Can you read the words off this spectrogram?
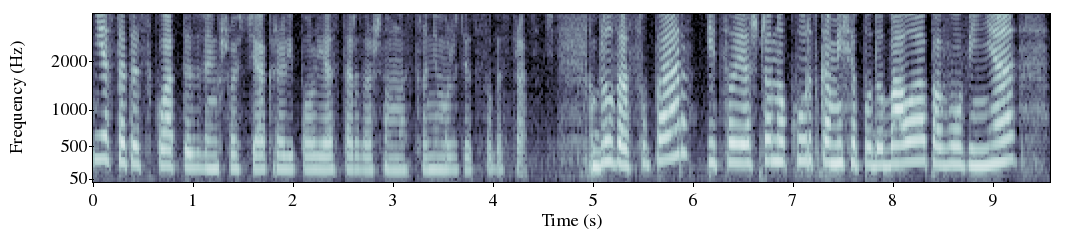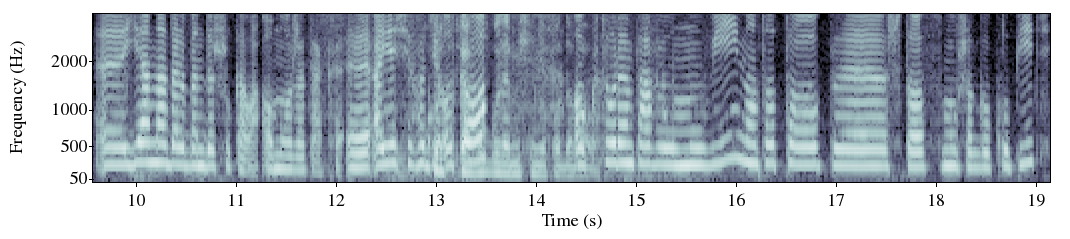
Niestety skład to jest w większości akryli poliester, zresztą na stronie możecie to sobie sprawdzić. Bluza super i co jeszcze? No kurtka mi się podobała, Pawłowi nie. Y, Ja nadal będę szukała, o może tak. Y, A jeśli chodzi Kurtka o w to, ogóle mi się nie podobała. Którym Paweł mówi, no to top e, sztos, muszę go kupić.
